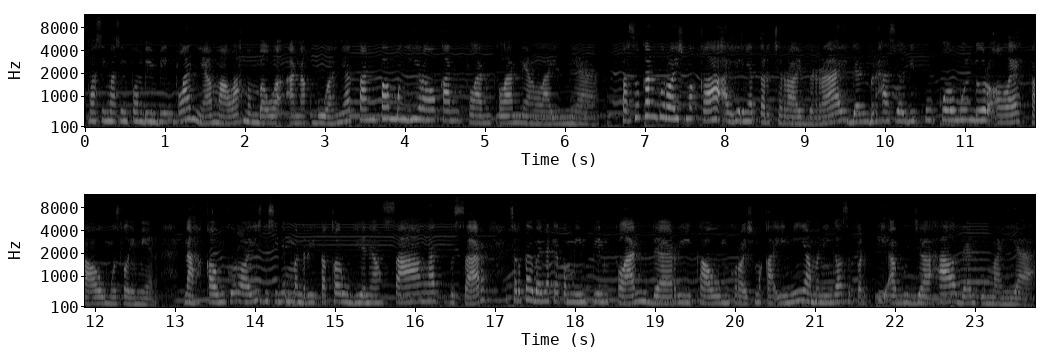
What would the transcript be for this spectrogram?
masing-masing pembimbing klannya malah membawa anak buahnya tanpa menghiraukan klan-klan yang lainnya. Pasukan Quraisy Mekah akhirnya tercerai berai dan berhasil dipukul mundur oleh kaum muslimin. Nah, kaum Quraisy di sini menderita kerugian yang sangat besar serta banyaknya pemimpin klan dari kaum Quraisy Mekah ini yang meninggal seperti Abu Jahal dan Umayyah.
